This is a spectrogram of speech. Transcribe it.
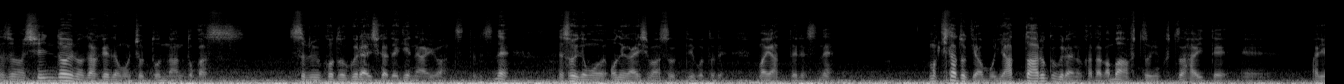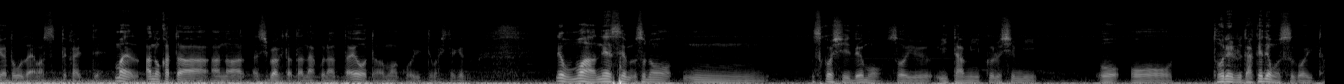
てそのしんどいのだけでもちょっとなんとかすることぐらいしかできないわっつってですね。それでもお願いしますっていうことで、まあ、やってですね、まあ、来た時はもうやっと歩くぐらいの方がまあ普通に靴履いて、えー、ありがとうございますって帰って、まあ、あの方あのしばらく経ったら亡くなったよとはまあこう言ってましたけど。でもまあねそのうん少しでもそういう痛み苦しみを取れるだけでもすごいと。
